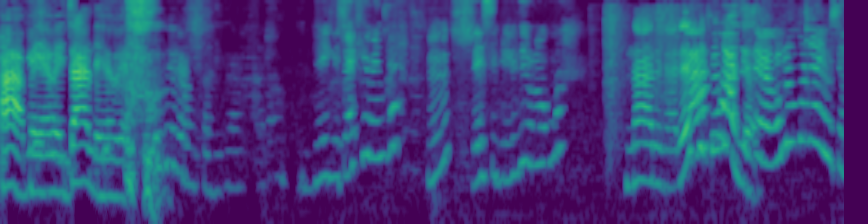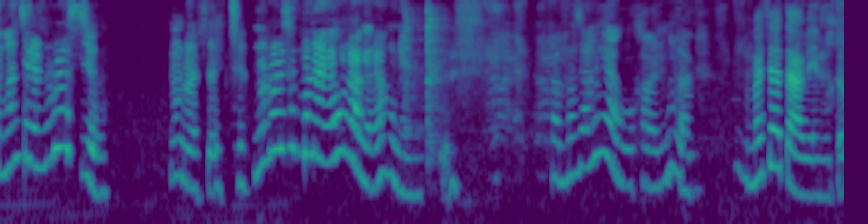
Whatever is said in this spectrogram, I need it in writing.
હા ભાઈ હવે ચાલે હવે? રેસીપી લીધી ના રે ના રે જ તે ઓલું બનાવ્યું છે મંચુરિયન નૂડલ્સ જેવું નૂડલ્સ જ છે નૂડલ્સ જ બનાવે એવું લાગે રાહુલ ને મજા નહીં આવું ખાવાની લાગે મજા તો આવે એમ તો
